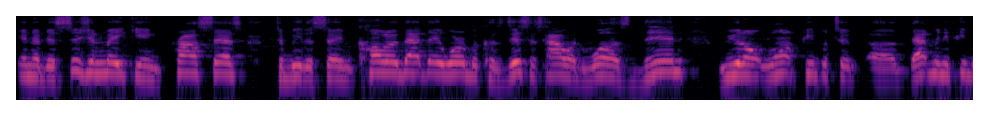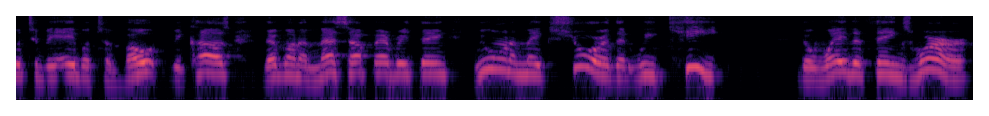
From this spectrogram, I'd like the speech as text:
in a decision making process to be the same color that they were because this is how it was then. We don't want people to uh, that many people to be able to vote because they're going to mess up everything. We want to make sure that we keep the way the things were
